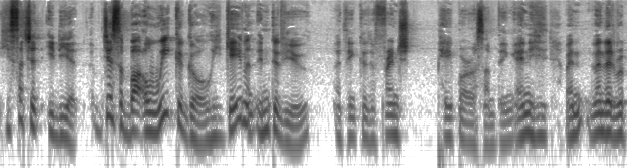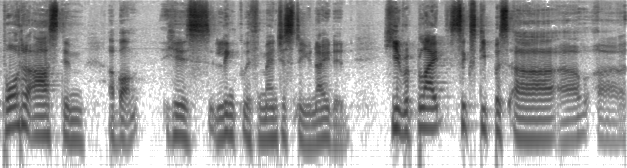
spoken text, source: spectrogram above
He's such an idiot. Just about a week ago, he gave an interview, I think, to the French paper or something, and he, when when the reporter asked him about his link with Manchester United, he replied 60 percent, uh, uh, uh,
